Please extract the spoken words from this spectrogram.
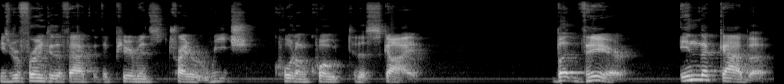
He's referring to the fact that the pyramids try to reach, quote unquote, to the sky. But there, in the Kaaba,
